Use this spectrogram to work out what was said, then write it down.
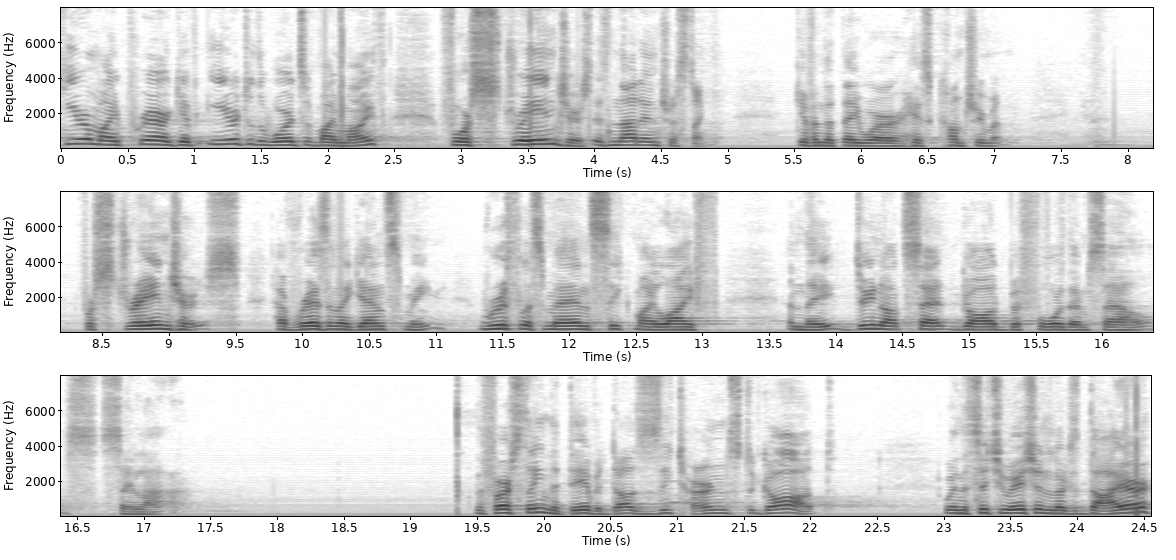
hear my prayer, give ear to the words of my mouth. For strangers, isn't that interesting, given that they were his countrymen? For strangers have risen against me. Ruthless men seek my life and they do not set God before themselves. Selah. The first thing that David does is he turns to God. When the situation looks dire,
